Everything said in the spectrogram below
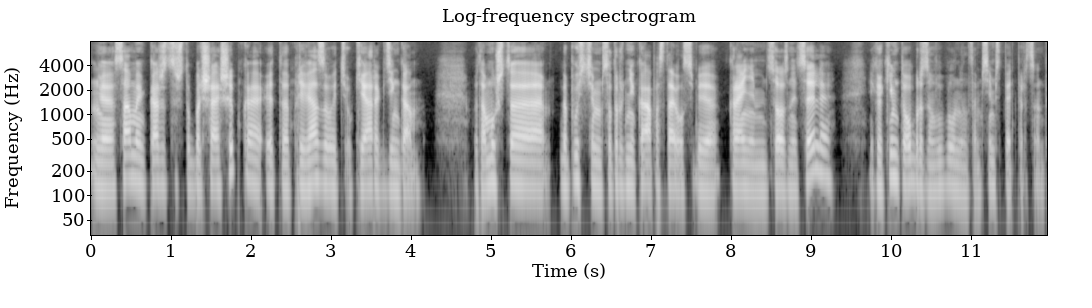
э, самое, кажется, что большая ошибка — это привязывать OKR к деньгам. Потому что, допустим, сотрудника поставил себе крайне амбициозные цели и каким-то образом выполнил там 75%.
